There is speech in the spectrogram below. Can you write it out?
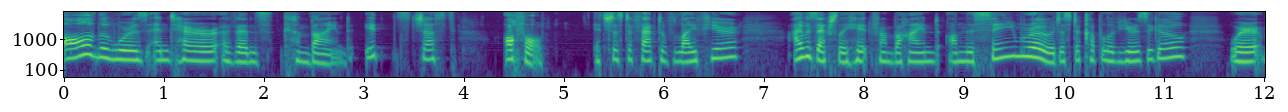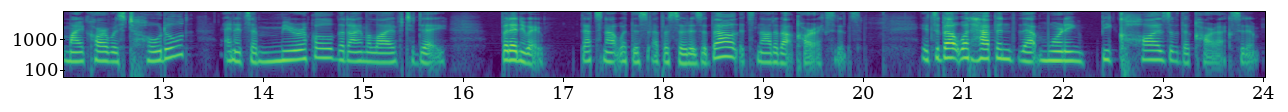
all of the wars and terror events combined. It's just awful. It's just a fact of life here. I was actually hit from behind on the same road just a couple of years ago where my car was totaled, and it's a miracle that I'm alive today. But anyway, that's not what this episode is about. It's not about car accidents. It's about what happened that morning because of the car accident.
